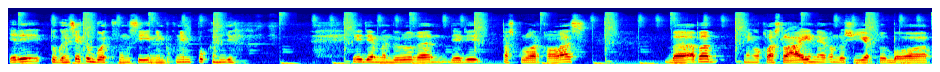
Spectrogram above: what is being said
Jadi tugasnya tuh buat fungsi nimpuk-nimpuk anjir. Ya zaman dulu kan. Jadi pas keluar kelas apa nengok kelas lain ya kan udah siap tuh bawa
